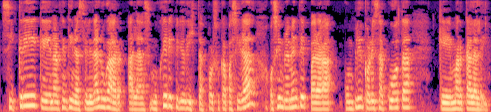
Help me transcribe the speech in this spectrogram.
si cree que en Argentina se le da lugar a las mujeres periodistas por su capacidad o simplemente para cumplir con esa cuota que marca la ley.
